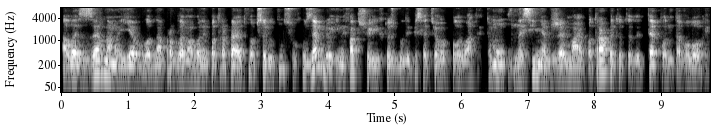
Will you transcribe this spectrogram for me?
але з зернами є одна проблема: вони потрапляють в абсолютно суху землю, і не факт, що їх хтось буде після цього поливати. Тому насіння вже має потрапити туди теплим та вологим.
